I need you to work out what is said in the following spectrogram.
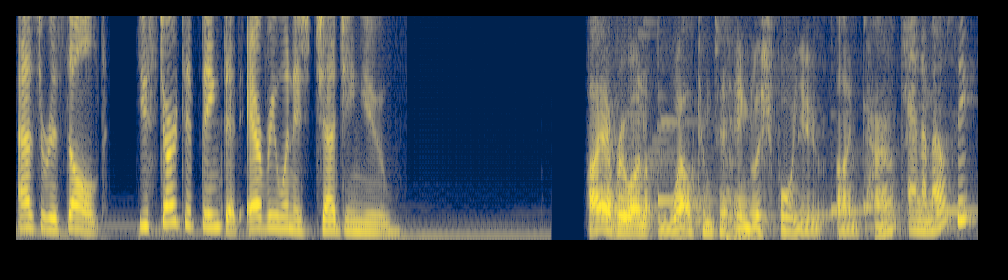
As a result, you start to think that everyone is judging you. Hi everyone, welcome to English for You. I'm Pat. And I'm Elsie.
